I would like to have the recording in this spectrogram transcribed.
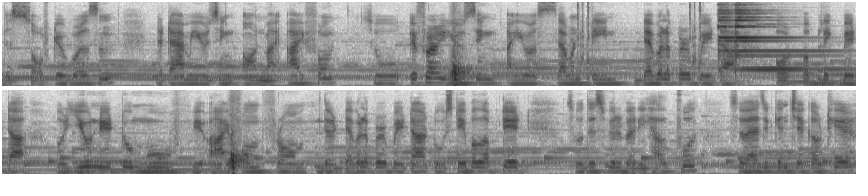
the software version that I'm using on my iPhone. So if you are using iOS 17 developer beta or public beta or you need to move your iphone from the developer beta to stable update. So this will very helpful. So as you can check out here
